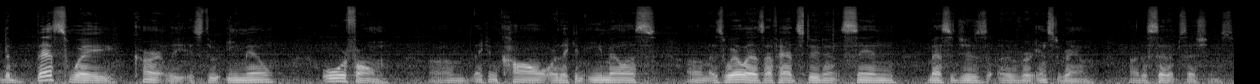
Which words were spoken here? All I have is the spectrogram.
the best way currently is through email or phone. Um, they can call or they can email us, um, as well as I've had students send messages over Instagram uh, to set up sessions.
